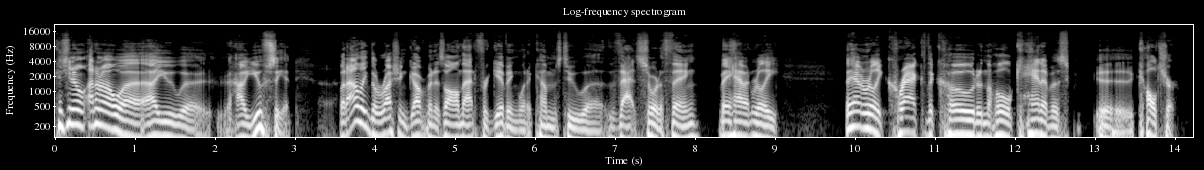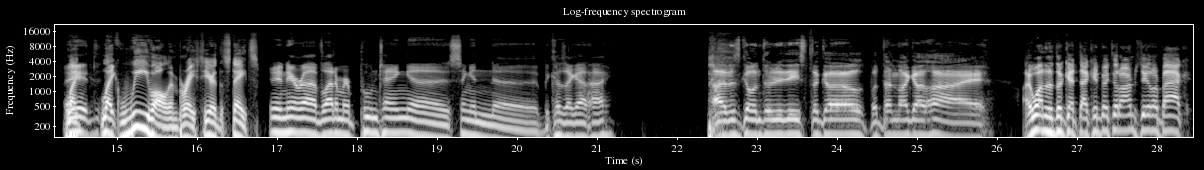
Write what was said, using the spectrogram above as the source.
because you know I don't know uh, how you uh, how you see it, but I don't think the Russian government is all that forgiving when it comes to uh, that sort of thing. They haven't really they haven't really cracked the code in the whole cannabis uh, culture like Hey, like we've all embraced here in the states. You didn't hear uh, Vladimir Puntang uh, singing uh, "Because I Got High"? I was going to release the girl, but then I got high. I wanted to get that convicted arms dealer back,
